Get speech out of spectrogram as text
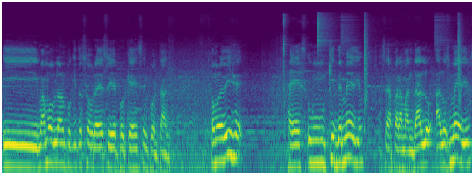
Y vamos a hablar un poquito sobre eso y de por qué es importante. Como le dije, es un kit de medios, o sea, para mandarlo a los medios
